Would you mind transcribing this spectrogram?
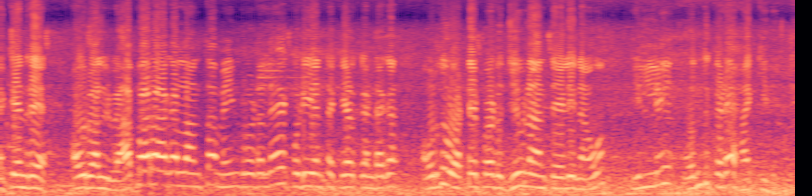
ಯಾಕೆಂದರೆ ಅವರು ಅಲ್ಲಿ ವ್ಯಾಪಾರ ಆಗಲ್ಲ ಅಂತ ಮೈನ್ ರೋಡಲ್ಲೇ ಕೊಡಿ ಅಂತ ಕೇಳ್ಕೊಂಡಾಗ ಅವ್ರದ್ದು ಹೊಟ್ಟೆಪಾಡು ಜೀವನ ಅಂತ ಹೇಳಿ ನಾವು ಇಲ್ಲಿ ಒಂದು ಕಡೆ ಹಾಕಿದ್ದೀವಿ.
